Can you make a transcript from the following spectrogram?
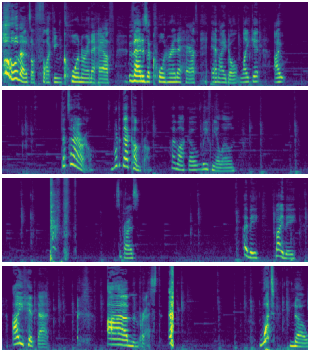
oh, that's a fucking corner and a half. That is a corner and a half and I don't like it. I... That's an arrow. Where did that come from? Hi, Mako. Leave me alone. Surprise. Hi, B. Bye, B. I hit that. I'm impressed. what? No,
